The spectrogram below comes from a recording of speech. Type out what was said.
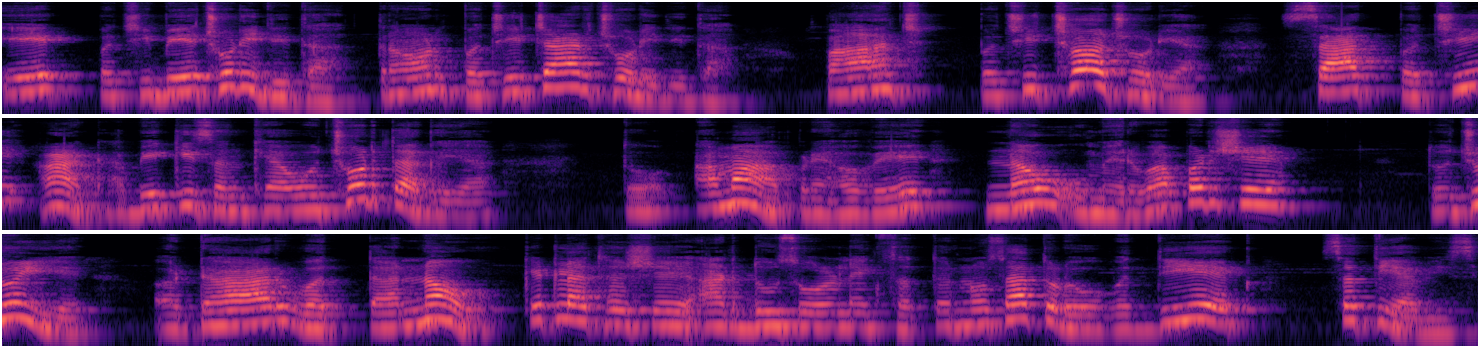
એક પછી બે છોડી દીધા, ત્રણ પછી ચાર છોડી દીધા, પાંચ પછી છ છોડ્યા. સાત પછી આઠ. આ બેકી સંખ્યાઓ છોડતા ગયા. તો આમાં આપણે હવે નવ ઉમેરવા પડશે. તો જોઈએ. અઢાર વત્તા નવ. કેટલા થશે? આઠ દુ સોળ ને એક સત્તરનો સાતડો વધી એક. સત્યાવીસ.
